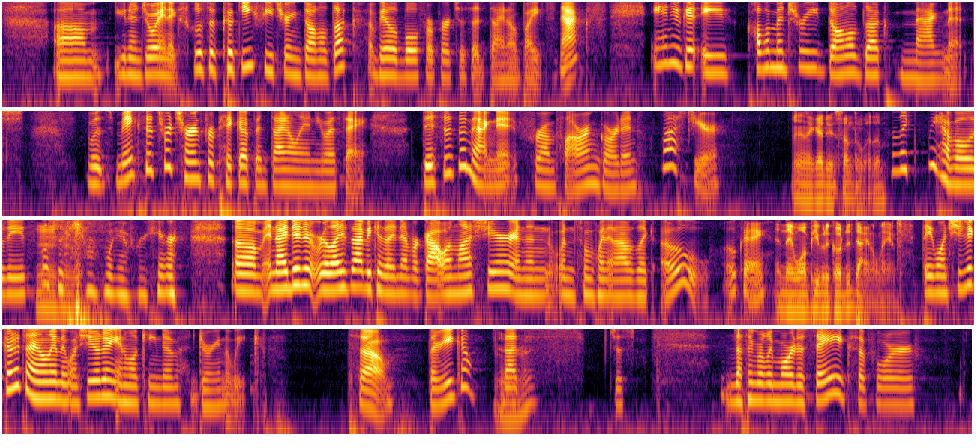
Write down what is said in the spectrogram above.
Um, you can enjoy an exclusive cookie featuring Donald Duck available for purchase at Dino Bite Snacks. And you get a complimentary Donald Duck magnet, which makes its return for pickup in Dinoland USA. This is the magnet from Flower and Garden last year. Man, I gotta do something with them. Like we have all of these. Let's just Mm-hmm. give them away over here. Um, and I didn't realize that because I never got one last year. And then when someone pointed out, I was like, oh, okay. And they want people to go to Dinoland. They want you to go to Dinoland. They want you to go to Animal Kingdom during the week. So there you go. That's just nothing really more to say except for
